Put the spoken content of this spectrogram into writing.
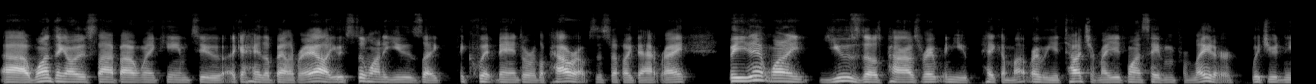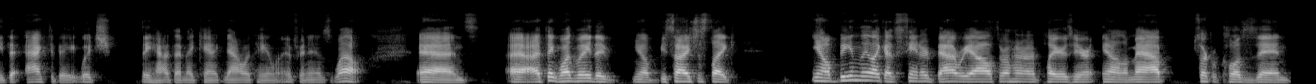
Uh, one thing I always thought about when it came to like a Halo Battle Royale, you would still want to use like equipment or the power ups and stuff like that, right? But you didn't want to use those power ups right when you pick them up, right when you touch them, right? You'd want to save them from later, which you'd need to activate, which they have that mechanic now with Halo Infinite as well. And uh, I think one way to, you know, besides just like, you know, being like a standard battle royale, throw 100 players here, you know, on the map, circle closes in,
